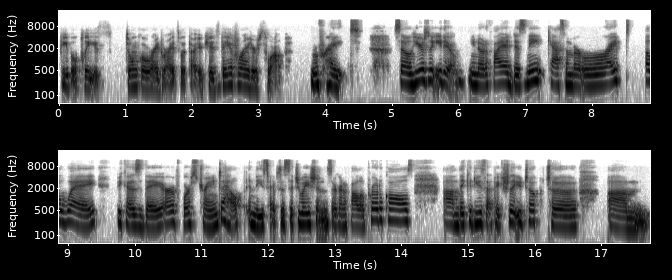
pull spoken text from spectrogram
people, please don't go ride rides without your kids. They have rider swap. Right. So here's what you do you notify a Disney cast member right away because they are, of course, trained to help in these types of situations. They're going to follow protocols. Um, they could use that picture that you took to um,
